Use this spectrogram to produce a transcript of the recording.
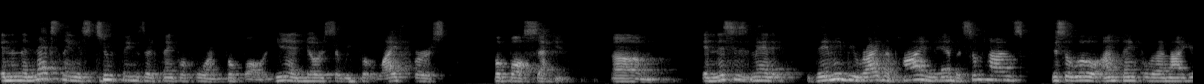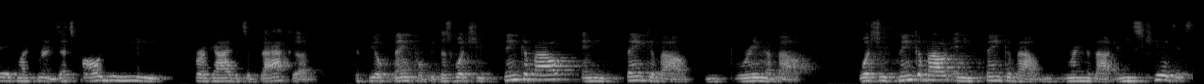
And then the next thing is two things they're thankful for in football. Again, notice that we put life first, football second. Um, and this is, man, they may be riding the pine, man, but sometimes just a little, I'm thankful that I'm out here with my friends. That's all you need for a guy that's a backup to feel thankful because what you think about and you think about, you bring about. What you think about and you think about, you bring about. And these kids, it's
